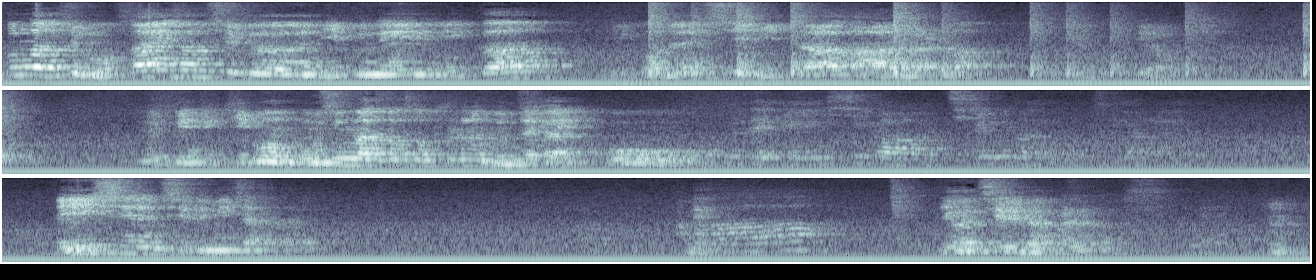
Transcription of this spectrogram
끝났지 뭐. 사인 30은 2분의 1이니까 이거는 12 따라서 R은 얼마? 6 이렇게. 이렇게 이제 기본 공식만 써서 푸는 문제가 있고 근데 A씨가 질문하는 거 어떻게 알아요? A씨는 지름이지 않아요. 네. 아, 이건 지르면 관련 없어. 네. 응.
